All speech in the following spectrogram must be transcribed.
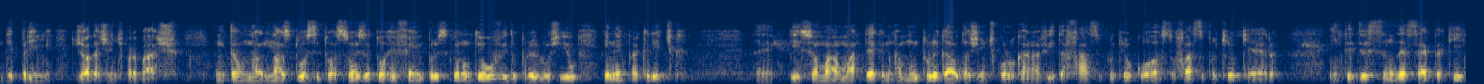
deprime, joga a gente para baixo. Então, nas duas situações, eu estou refém, por isso que eu não tenho ouvido para elogio e nem para crítica. É, isso é uma, uma técnica muito legal da gente colocar na vida. Faço porque eu gosto, faço porque eu quero. Entendeu? Se não der certo aqui,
